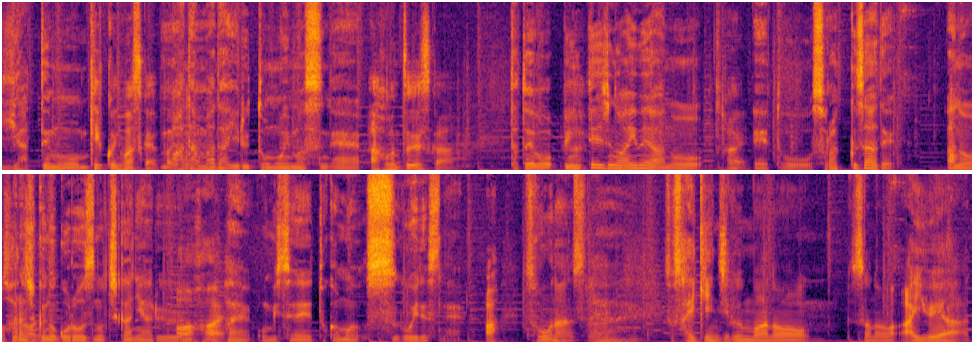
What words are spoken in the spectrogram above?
いやでも結構いますかやっぱり。まだまだいると思いますね。あ本当ですか例えばヴィンテージのアイウェアの、はい、えーと、ソラックザーデあの原宿のゴローズの地下にあるはい、はい、お店とかもすごいですね。あそうなんですね、はい、そう最近自分もあのそのアイウェア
